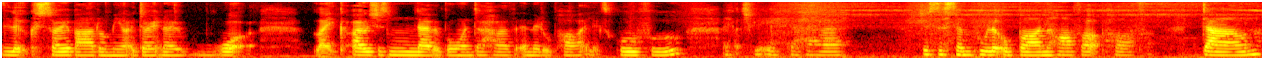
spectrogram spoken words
looks so bad on me. I don't know what like I was just never born to have a middle part. It looks awful actually the hair. Just a simple little bun half up half down.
